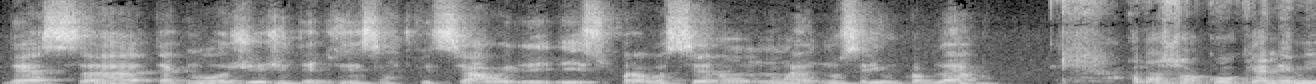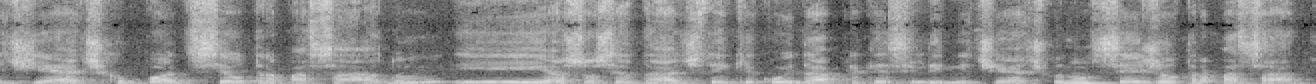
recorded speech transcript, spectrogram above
dessa tecnologia de inteligência artificial, e isso para você não, não, é, não seria um problema? Olha só, qualquer limite ético pode ser ultrapassado e a sociedade tem que cuidar para que esse limite ético não seja ultrapassado.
